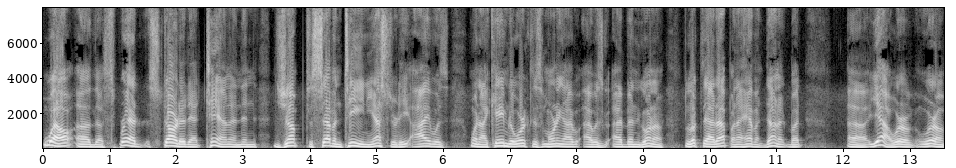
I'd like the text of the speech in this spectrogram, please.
Well, uh, the spread started at 10 and then jumped to 17 yesterday. I was when I came to work this morning. I, I was I've been going to look that up and I haven't done it, but uh, yeah, we're we're a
